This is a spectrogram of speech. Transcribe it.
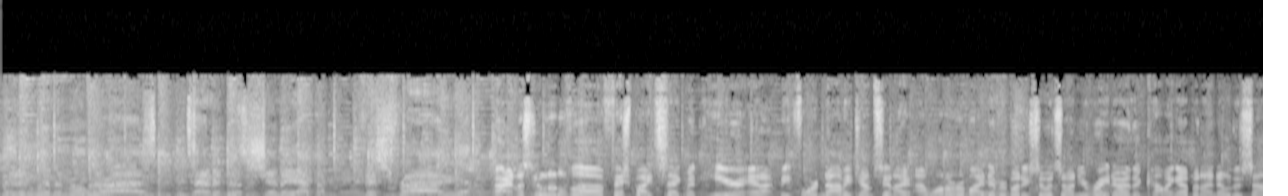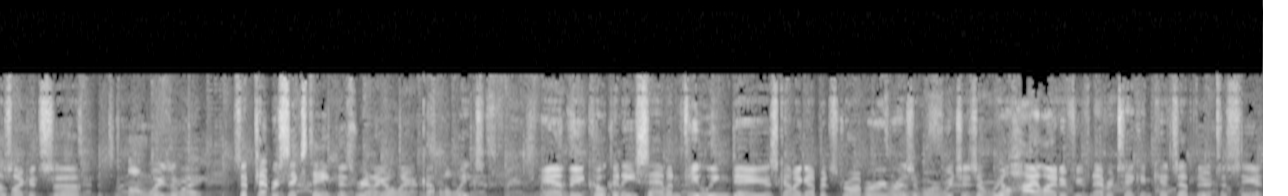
Stupid and women roll their eyes. And Tammy does a shimmy at the fish fry. All right, let's do a little uh, fish bite segment here. And I, before Navi jumps in, I, I want to remind everybody so it's on your radar that coming up, and I know this sounds like it's uh, a long ways away. September 16th is really only a couple of weeks. And the Kokanee Salmon Viewing Day is coming up at Strawberry Reservoir, which is a real highlight if you've never taken kids up there to see it.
